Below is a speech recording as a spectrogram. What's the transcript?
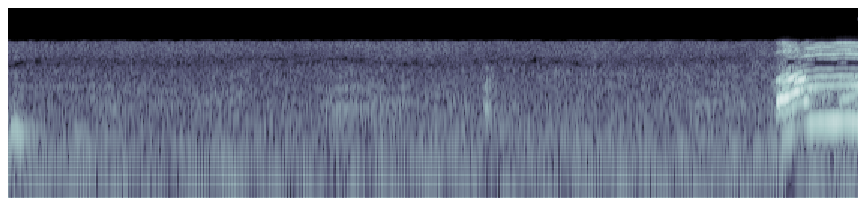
嗯，方。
